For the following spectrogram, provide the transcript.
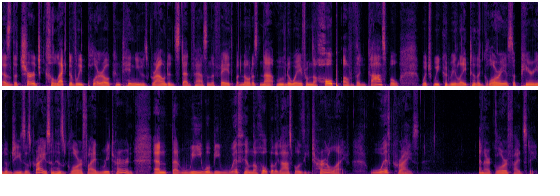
as the church collectively, plural, continues grounded, steadfast in the faith, but notice not moved away from the hope of the gospel, which we could relate to the glorious appearing of Jesus Christ and his glorified return, and that we will be with him. The hope of the gospel is eternal life with Christ in our glorified state.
